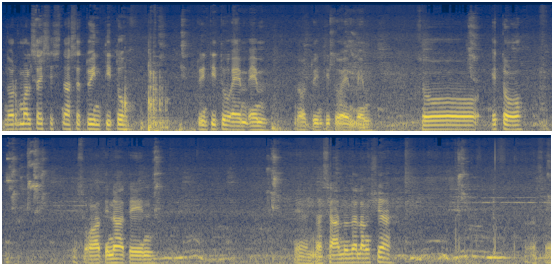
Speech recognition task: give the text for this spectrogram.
normal size is nasa 22. 22 mm, no, 22 mm. So, ito sukatin natin. Ayan, nasa ano na lang siya. Nasa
